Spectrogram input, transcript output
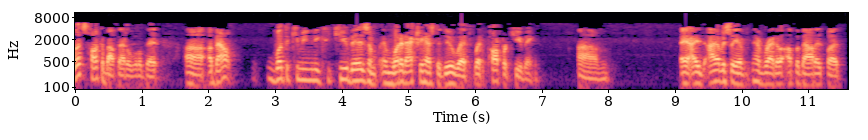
let's talk about that a little bit uh, about what the community cube is and, and what it actually has to do with with pauper cubing. Um, I, I obviously have, have read up about it, but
